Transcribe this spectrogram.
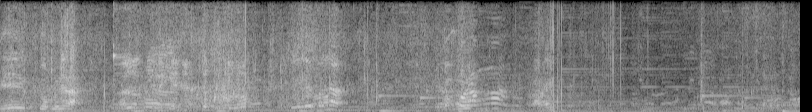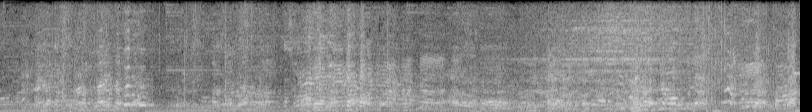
Ini 20 nya lah. nggak pernah.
